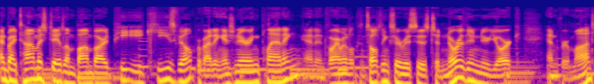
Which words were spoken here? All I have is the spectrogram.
And by Thomas J. Bombard PE Keeseville, providing engineering, planning, and environmental consulting services to northern New York and Vermont.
